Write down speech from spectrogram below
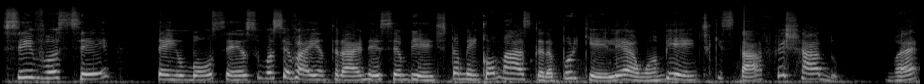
Se você tem o bom senso, você vai entrar nesse ambiente também com máscara, porque ele é um ambiente que está fechado, não é?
